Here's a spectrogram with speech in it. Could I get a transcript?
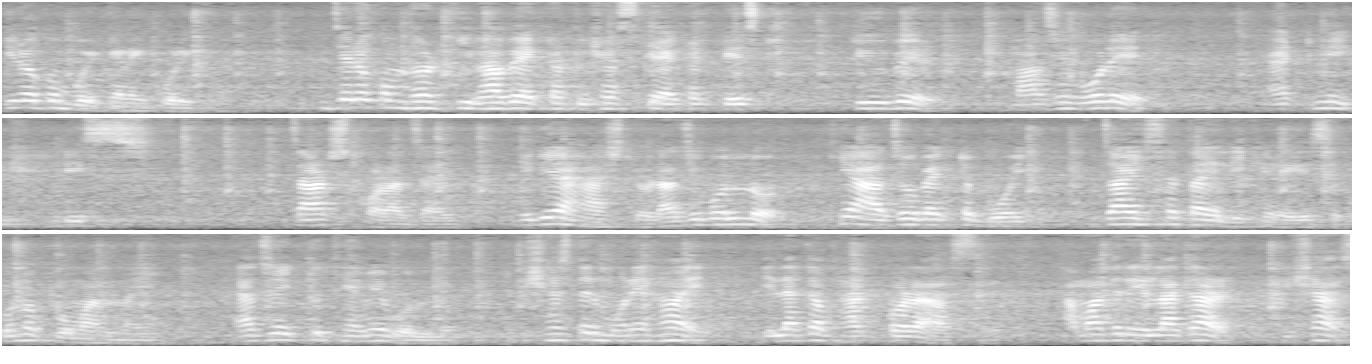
কীরকম বৈজ্ঞানিক পরীক্ষা? যেরকম ধর কীভাবে একটা পিসাসকে একটা টেস্ট টিউবের মাঝে ভরে অ্যাটমিক ডিস চার্জ করা যায়? মিডিয়া হাসলো। রাজু বলল, কি আজব একটা বই। যা ইচ্ছা তাই লিখে রেখেছে, কোনো প্রমাণ নাই। রাজু একটু থেমে বলল পিসাসদের মনে হয় এলাকা ভাগ করা আছে। আমাদের এলাকার পিসাস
